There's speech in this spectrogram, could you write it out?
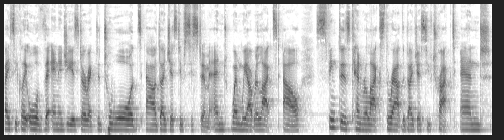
basically all of the energy is directed towards our digestive system, and when we are relaxed, our sphincters can relax throughout the digestive tract, and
